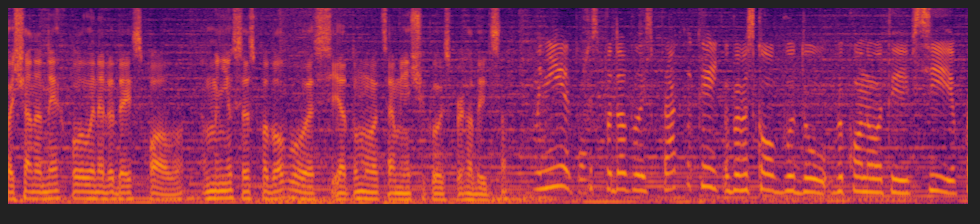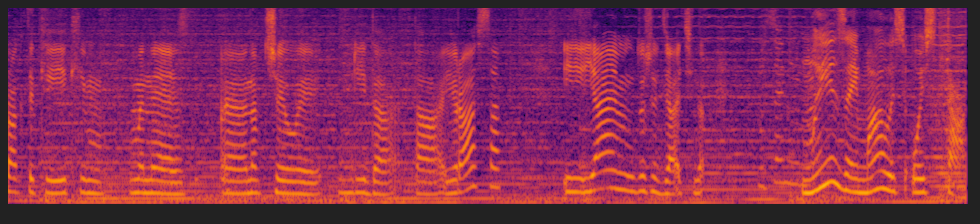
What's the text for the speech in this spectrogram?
хоча на них половина людей спало. Мені все сподобалось, я думаю, це мені ще колись пригодиться. Мені дуже сподобались практики. Обов'язково буду виконувати всі практики, які мене е, навчили Гріда та Юраса. І я їм дуже вдячна. Ми займались ось так.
